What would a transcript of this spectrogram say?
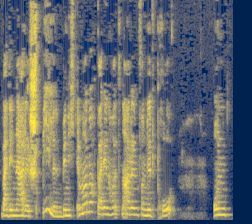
Bei den Nadelspielen bin ich immer noch bei den Holznadeln von Knit Pro. Und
